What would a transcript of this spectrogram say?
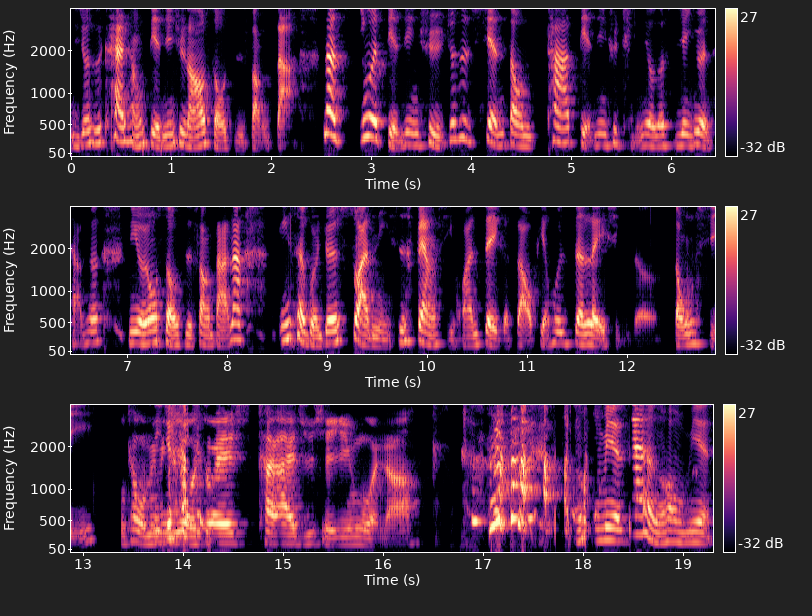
你就是太常点进去，然后手指放大。那因为点进去就是限动，它点进去停留的时间越长，跟你有用手指放大，那 Instagram 就会算你是非常喜欢这个照片或者这类型的东西。你看我明明有追 看 IG 写英文啊，很后面，在很后面。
